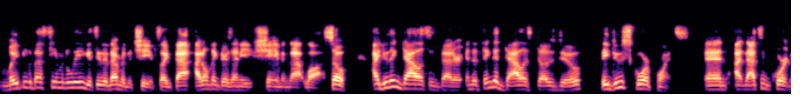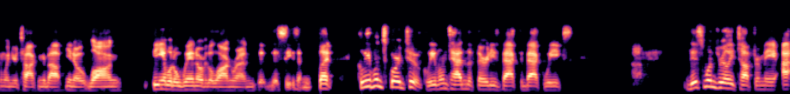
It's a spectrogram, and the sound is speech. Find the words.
might be the best team in the league. It's either them or the Chiefs. Like that, I don't think there's any shame in that loss. So I do think Dallas is better. And the thing that Dallas does do, they do score points, and I, that's important when you're talking about you know long being able to win over the long run th- this season. But Cleveland scored too. Cleveland's had in the 30s back to back weeks. This one's really tough for me. I,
